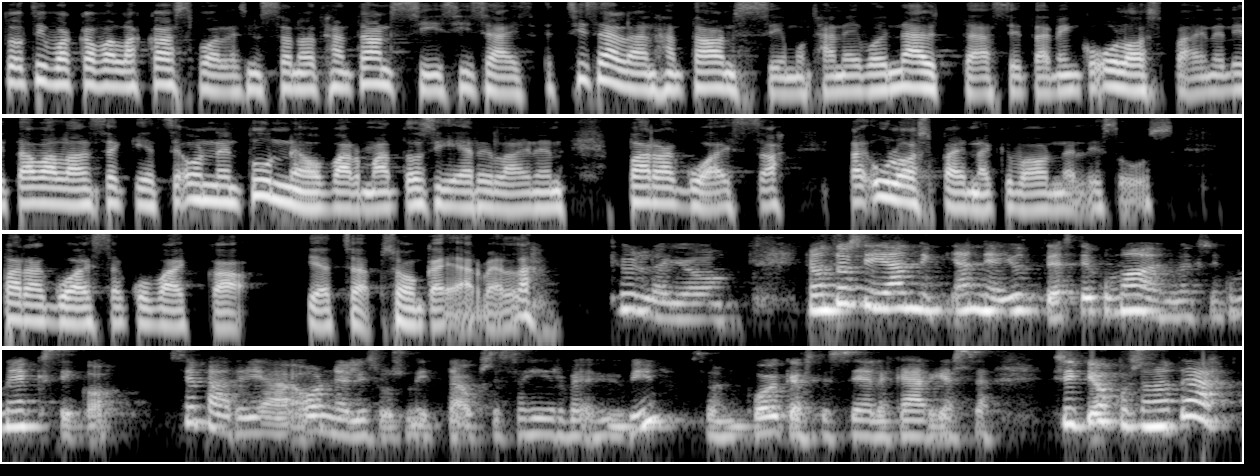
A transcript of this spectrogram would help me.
tosi vakavalla kasvoilla esimerkiksi sanoi, että hän tanssii sisäis, että sisällään hän tanssii, mutta hän ei voi näyttää sitä niin kuin ulospäin. Eli tavallaan sekin, että se onnen tunne on varmaan tosi erilainen Paraguaissa, tai ulospäin näkyvä onnellisuus Paraguaissa kuin vaikka tiedätkö, Sonkajärvellä. Kyllä joo. Ne on tosi jänniä, juttuja. Sitten joku maa esimerkiksi niin kuin Meksiko, se pärjää onnellisuusmittauksessa hirveän hyvin. Se on oikeasti siellä kärjessä. Sitten joku sanoo, että äh,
